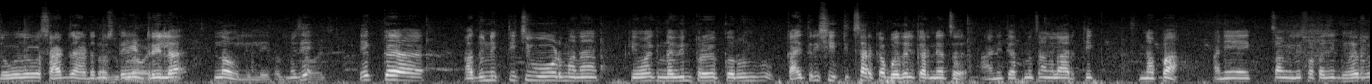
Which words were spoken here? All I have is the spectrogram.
जवळजवळ साठ झाडं नुसते. एंट्रीला लावलेले आहेत. म्हणजे एक आधुनिकतेची ओढ म्हणा किंवा एक नवीन प्रयोग करून काहीतरी शेतीत सारखा बदल करण्याचं आणि त्यातनं चांगला आर्थिक नफा आणि एक चांगली स्वतःची घर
